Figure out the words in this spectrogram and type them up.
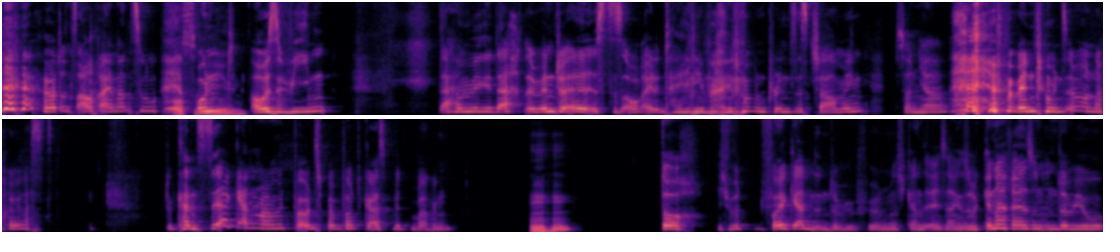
hört uns auch einer zu. Aus Und Wien. aus Wien. Da haben wir gedacht, eventuell ist das auch eine Teilnehmerin von Princess Charming. Sonja, wenn du uns immer noch hörst. Du kannst sehr gerne mal mit bei uns beim Podcast mitmachen. Mhm. Doch, ich würde voll gerne ein Interview führen, muss ich ganz ehrlich sagen. So generell so ein Interview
